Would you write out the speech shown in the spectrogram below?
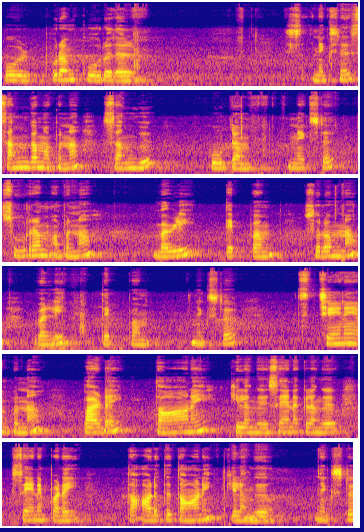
கோல் புறம் கூறுதல். நெக்ஸ்ட்டு சங்கம் அப்படின்னா சங்கு கூட்டம். நெக்ஸ்ட்டு சுரம் அப்படின்னா வழி தெப்பம். சுரம்னா வழி தெப்பம். நெக்ஸ்ட்டு சேனை அப்படின்னா படை தானை கிழங்கு சேனைக்கிழங்கு சேனைப்படை தா அடுத்து தானை கிழங்கு. நெக்ஸ்ட்டு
